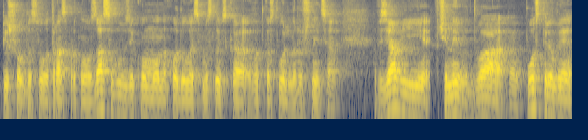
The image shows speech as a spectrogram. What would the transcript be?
пішов до свого транспортного засобу, з якому знаходилась мисливська гладкоствольна рушниця, взяв її, вчинив два е, постріли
